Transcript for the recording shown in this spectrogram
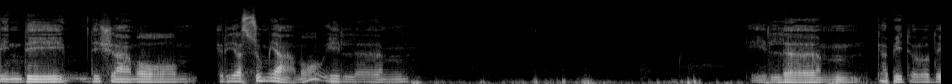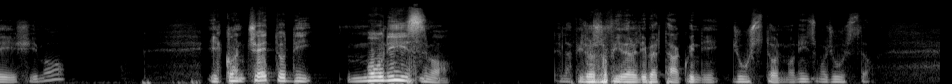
Quindi, diciamo, riassumiamo il, um, il um, capitolo decimo, il concetto di monismo della filosofia della libertà, quindi giusto, il monismo giusto,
